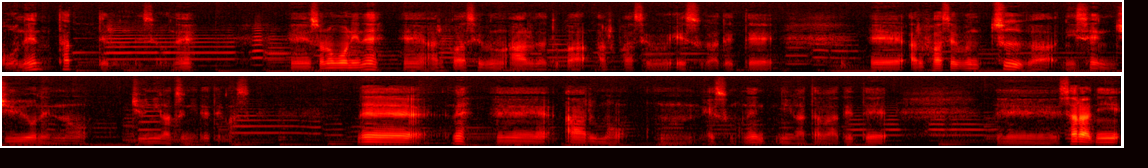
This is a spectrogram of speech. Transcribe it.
5年経ってるんですよね、えーその後にね、えー α7R だとか α7S が出て、えー α7-2 が2014年の12月に出てますでね、えー R も、うん、S もね2型が出て、えーさらに、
